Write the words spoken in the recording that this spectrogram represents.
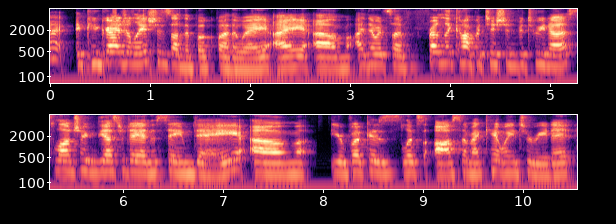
Yeah, and congratulations on the book, by the way. I um, I know it's a friendly competition between us, launching yesterday and the same day. Um, your book is looks awesome. I can't wait to read it.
